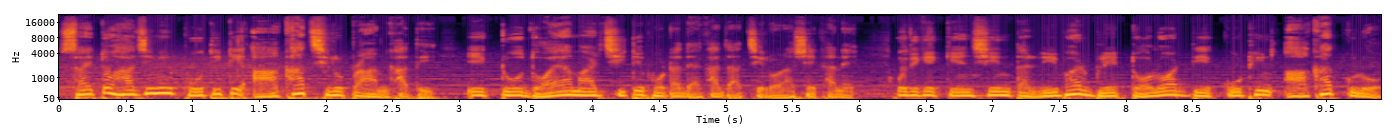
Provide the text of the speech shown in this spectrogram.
সাইতো হাজিমের প্রতিটি আঘাত ছিল প্রাণঘাতী। একটু দয়া মায়ের ছিটে ফোটা দেখা যাচ্ছিল না সেখানে। ওদিকে কেনসিন তার রিভার ব্লেড তলোয়ার দিয়ে কঠিন আঘাতগুলো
